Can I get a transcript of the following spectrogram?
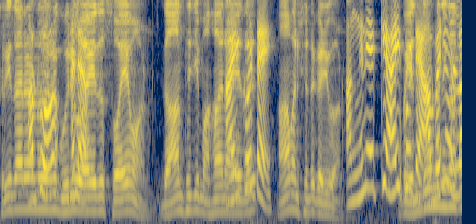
ശ്രീനാരായണ ഒരു ഗുരുവായത് സ്വയമാണ്. ഗാന്ധിജി മഹാനായത് ആ മനുഷ്യന്റെ കഴിവാണ്. അങ്ങനെയൊക്കെ ആയിക്കോട്ടെ. അവനുള്ള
